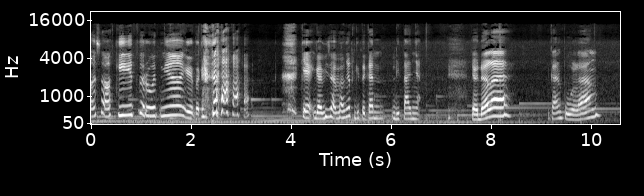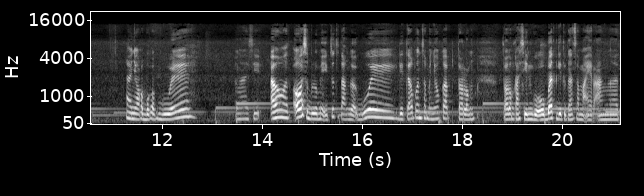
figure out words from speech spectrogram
Oh, sakit perutnya gitu kan. Kayak nggak bisa banget gitu kan ditanya. Ya udahlah kan pulang. Nah, nyokap bokap gue ngasih oh oh sebelumnya itu tetangga gue ditelepon sama nyokap tolong tolong kasihin gue obat gitu kan sama air anget.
